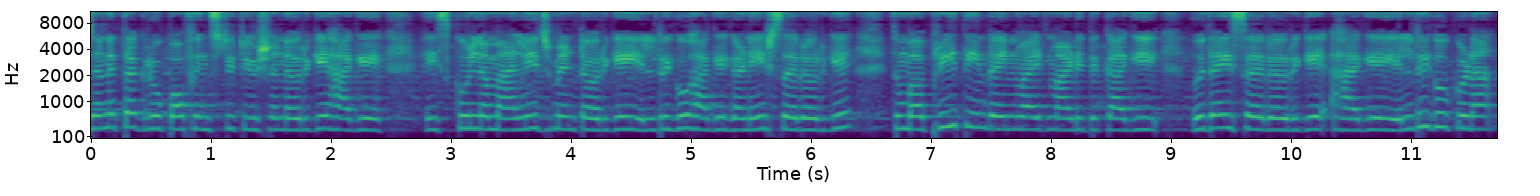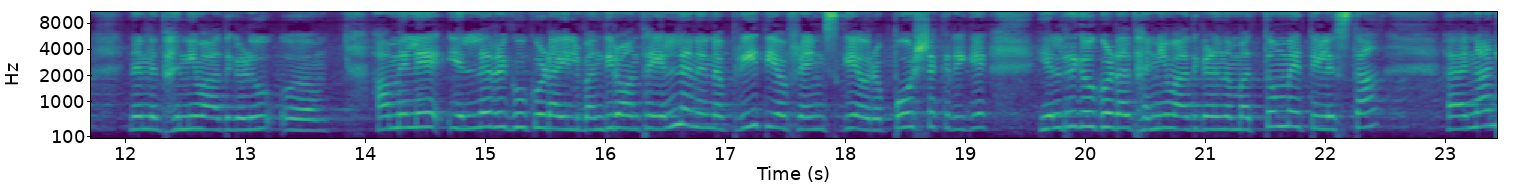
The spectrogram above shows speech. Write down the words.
ಜನತಾ ಗ್ರೂಪ್ ಆಫ್ ಇನ್ಸ್ಟಿಟ್ಯೂಷನ್ ಅವರಿಗೆ ಹಾಗೆ ಈ ಸ್ಕೂಲ್ನ ಮ್ಯಾನೇಜ್ಮೆಂಟ್ ಅವ್ರಿಗೆ, ಎಲ್ರಿಗೂ ಹಾಗೆ ಗಣೇಶ್ ಸರ್ ಅವ್ರಿಗೆ ತುಂಬ ಪ್ರೀತಿಯಿಂದ ಇನ್ವೈಟ್ ಮಾಡಿದ್ದಕ್ಕಾಗಿ ಉದಯ್ ಸರ್ ಅವರಿಗೆ ಹಾಗೆ ಎಲ್ರಿಗೂ ಕೂಡ ನನ್ನ ಧನ್ಯವಾದಗಳು. ಆಮೇಲೆ ಎಲ್ಲರಿಗೂ ಕೂಡ ಇಲ್ಲಿ ಬಂದಿರೋವಂಥ ಎಲ್ಲ ನನ್ನ ಪ್ರೀತಿಯ ಫ್ರೆಂಡ್ಸ್ಗೆ ಅವರ ಪೋಷಕರಿಗೆ ಎಲ್ರಿಗೂ ಕೂಡ ಧನ್ಯವಾದಗಳನ್ನು ಮತ್ತೊಮ್ಮೆ ತಿಳಿಸ್ತಾ ನಾನು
